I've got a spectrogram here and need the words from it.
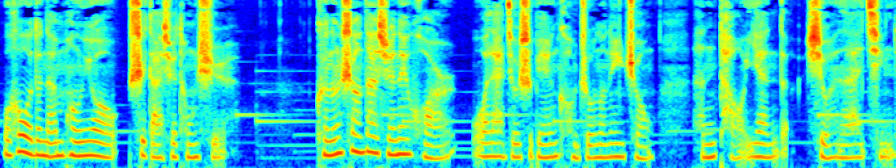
我和我的男朋友是大学同学，可能上大学那会儿，我俩就是别人口中的那种很讨厌的秀恩爱情侣。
